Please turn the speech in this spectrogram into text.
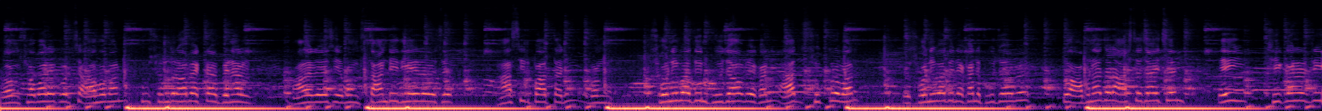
এবং সবারই করছে আহ্বান। খুব সুন্দরভাবে একটা ব্যানার মারা রয়েছে এবং স্থানটি দিয়ে রয়েছে হাসির পাঁচ তারিখ এবং শনিবার দিন পূজা হবে এখানে। আজ শুক্রবার, তো শনিবার দিন এখানে পূজা হবে। তো আপনারা যারা আসতে চাইছেন, এই ঠিকানাটি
